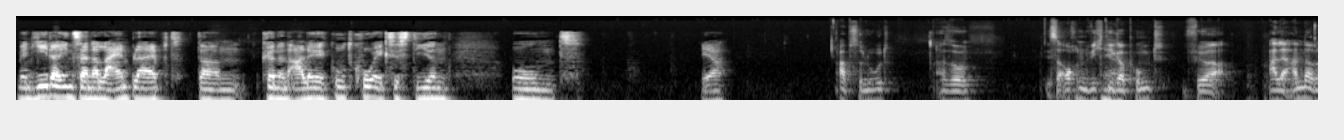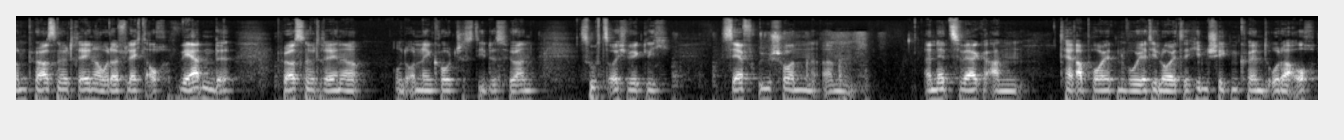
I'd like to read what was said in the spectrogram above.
wenn jeder in seiner Line bleibt, dann können alle gut koexistieren und ja. Absolut. Also ist auch ein wichtiger ja. Punkt für alle anderen Personal Trainer oder vielleicht auch werdende Personal Trainer und Online-Coaches, die das hören. Sucht es euch wirklich sehr früh schon ähm, ein Netzwerk an Therapeuten, wo ihr die Leute hinschicken könnt oder auch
